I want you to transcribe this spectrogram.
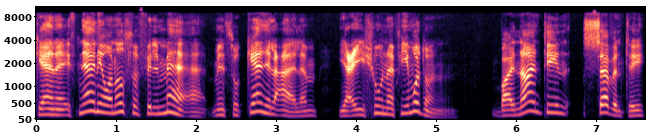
كان 2.5% من سكان العالم يعيشون في مدن By 1970,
